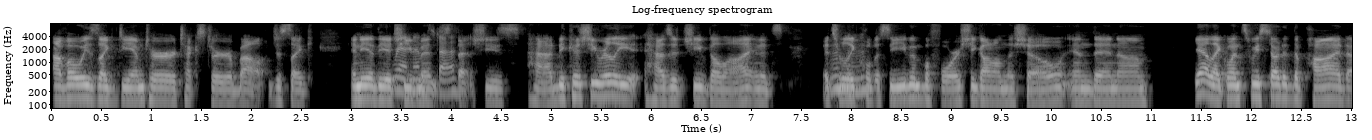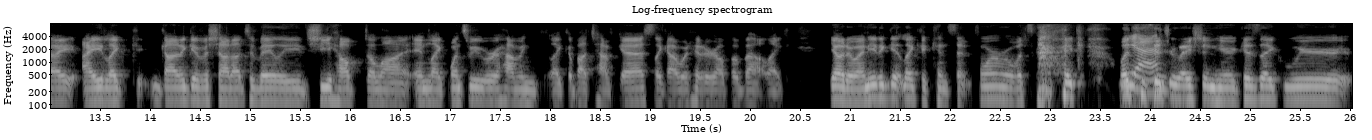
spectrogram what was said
I've always like DM'd her or text her about just like any of the achievements that she's had because she really has achieved a lot and it's it's really Mhm. cool to see even before she got on the show. And then um yeah, like once we started the pod, I I like got to give a shout out to Bayleigh. She helped a lot, and like once we were having like about to have guests, like I would hit her up about like, yo, do I need to get like a consent form or what's like what's Yeah. the situation here? Because like we're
